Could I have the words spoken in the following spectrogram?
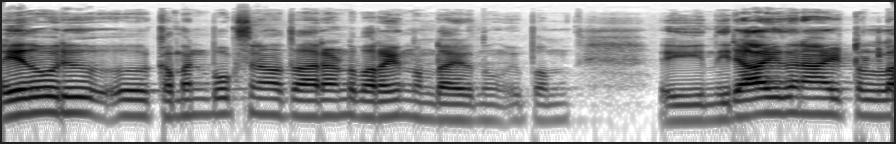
ഏതോ ഒരു കമന്റ് ബോക്സിനകത്ത് ആരാണ്ട് പറയുന്നുണ്ടായിരുന്നു. ഇപ്പം ഈ നിരായുധനായിട്ടുള്ള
